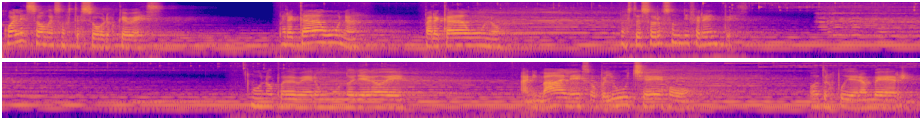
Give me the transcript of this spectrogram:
¿Cuáles son esos tesoros que ves? Para cada una, para cada uno, los tesoros son diferentes. Uno puede ver un mundo lleno de animales o peluches o otros pudieran ver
